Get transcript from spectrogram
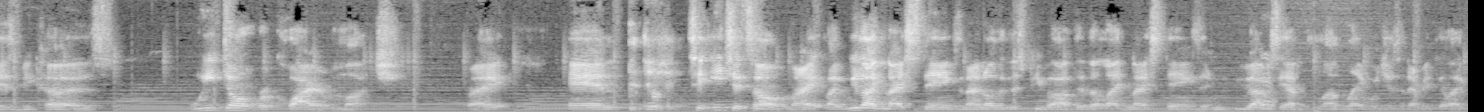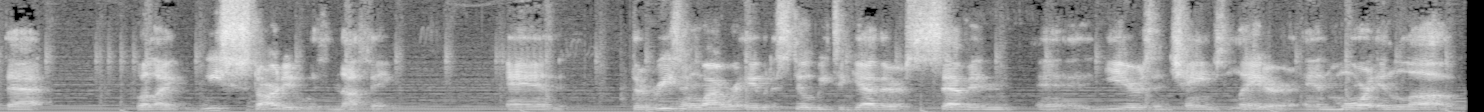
is because we don't require much, right? And to each its own, right? Like we like nice things, and I know that there's people out there that like nice things, and you obviously have love languages and everything like that. But like we started with nothing, and the reason why we're able to still be together seven uh, years and change later, and more in love,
